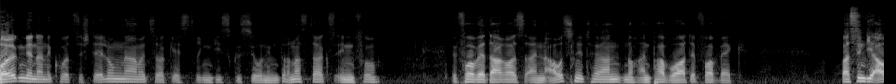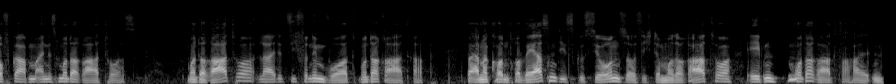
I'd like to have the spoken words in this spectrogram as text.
Folgenden eine kurze Stellungnahme zur gestrigen Diskussion im Donnerstagsinfo. Bevor wir daraus einen Ausschnitt hören, noch ein paar Worte vorweg. Was sind die Aufgaben eines Moderators? Moderator leitet sich von dem Wort moderat ab. Bei einer kontroversen Diskussion soll sich der Moderator eben moderat verhalten.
